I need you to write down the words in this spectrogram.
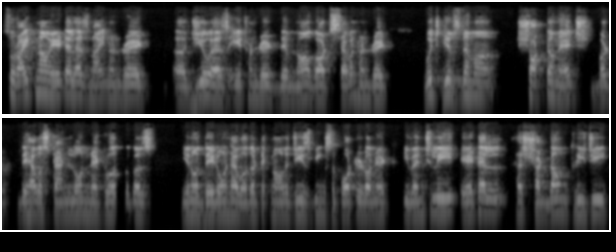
So right now, Airtel has 900, uh, Jio has 800. They've now got 700, which gives them a short-term edge, but they have a standalone network because you know they don't have other technologies being supported on it. Eventually, Airtel has shut down 3G,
